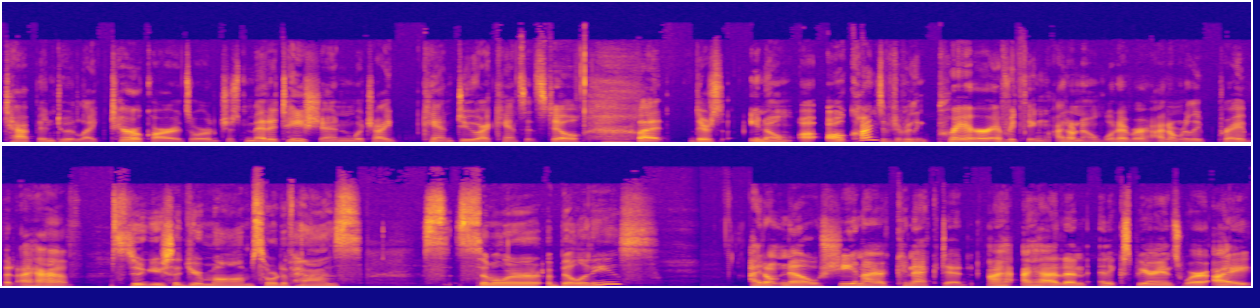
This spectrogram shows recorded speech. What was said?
tap into it like tarot cards or just meditation, which I can't do. I can't sit still. But there's, you know, all kinds of different things. Prayer, everything. I don't know, whatever. I don't really pray, but I have. So you said your mom sort of has s- similar abilities? I don't know. She and I are connected. I, I had an, an experience where I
